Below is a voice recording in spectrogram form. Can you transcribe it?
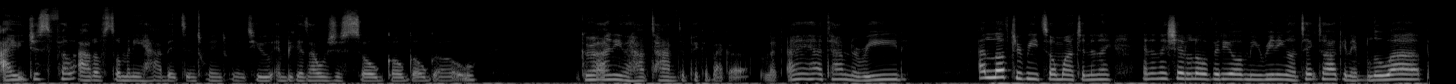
I just fell out of so many habits in 2022, and because I was just so go go go, girl, I didn't even have time to pick it back up. Like I ain't had time to read. I love to read so much, and then I and then I shared a little video of me reading on TikTok, and it blew up.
